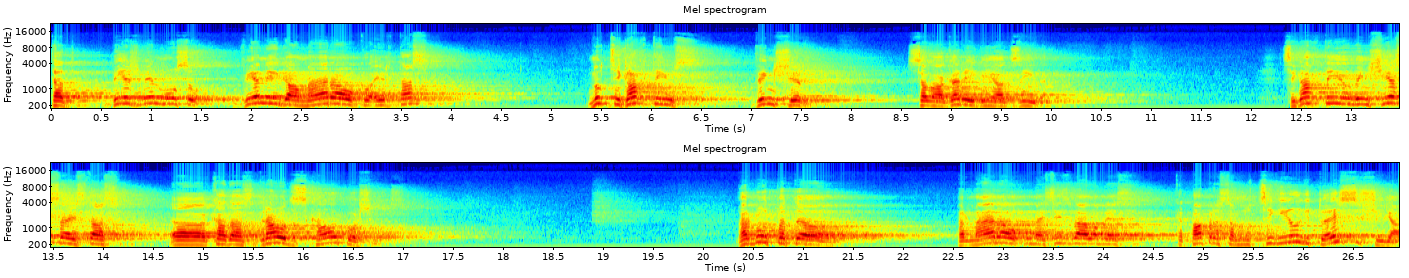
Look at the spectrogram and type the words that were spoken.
tad bieži vien mūsu vienīgā mēraukla ir tas, nu, cik aktīvs viņš ir savā garīgajā dzīvē. Cik aktīvi viņš iesaistās uh, kādās draudzes kalpošanās. Varbūt pat uh, par mērauklu mēs izvēlamies, kad paprasām, nu, cik ilgi tu esi šajā,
